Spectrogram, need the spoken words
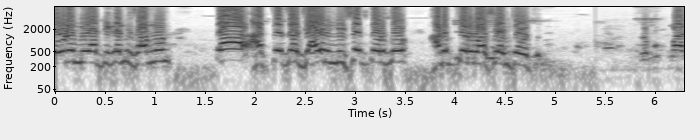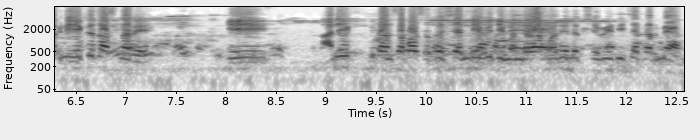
एवढं मी या ठिकाणी सांगून त्या हत्येचा जाहीर निषेध करतो हडपसर वासियांच्या वतीने. प्रमुख मागणी एकच असणार आहे की अनेक विधानसभा सदस्यांनी विधिमंडळामध्ये लक्षवेधीच्या दरम्यान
